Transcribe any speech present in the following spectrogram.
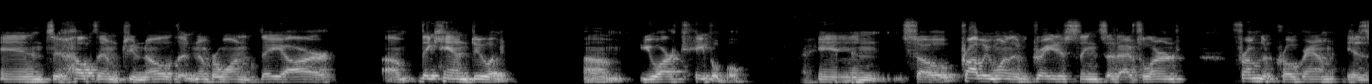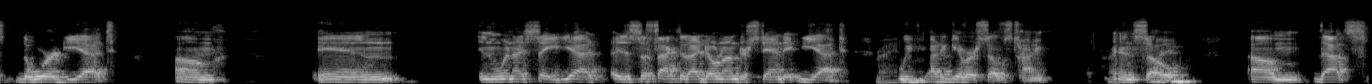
and to help them to know that number one, they are, um, they can do it. Um, you are capable. Right. And so, probably one of the greatest things that I've learned from the program is the word yet. Um, and and when I say yet, it's the fact that I don't understand it yet. Right. We've got to give ourselves time. Right. And so um, that's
